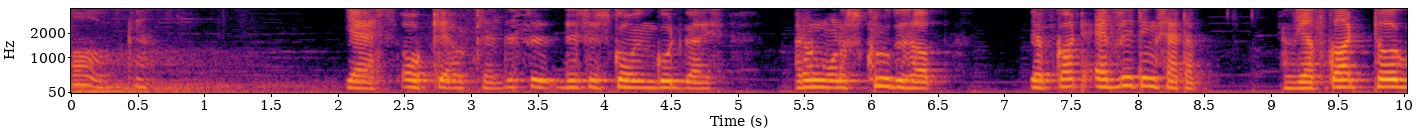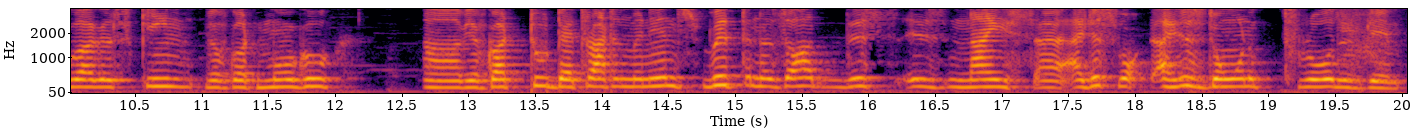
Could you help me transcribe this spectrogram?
Oh, okay. Yes, okay, okay. This is this is going good, guys. I don't want to screw this up we have got everything set up. We have got Togwaggle scheme, we have got Mogu, uh, we have got two Death Rattle minions with N'Zoth. This is nice. I, I just want, I just don't want to throw this game.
